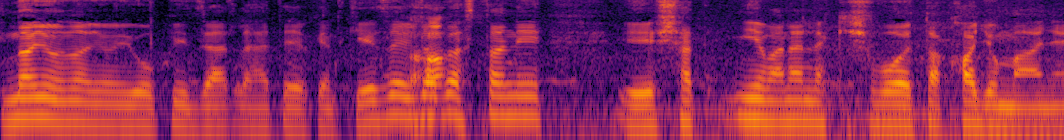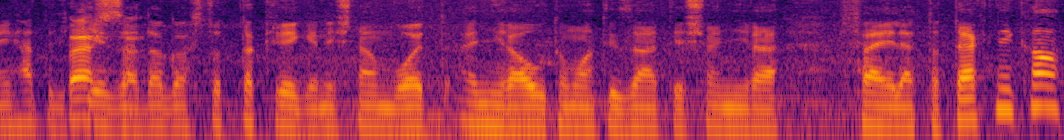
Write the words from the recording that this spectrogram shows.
nagyon-nagyon jó pizzát lehet egyébként kézzel is Aha. dagasztani, és hát nyilván ennek is voltak hagyományai, hát egy kézzel dagasztottak régen is nem volt ennyire automatizált és ennyire fejlett a technika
